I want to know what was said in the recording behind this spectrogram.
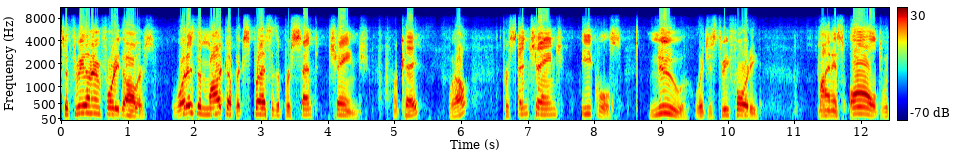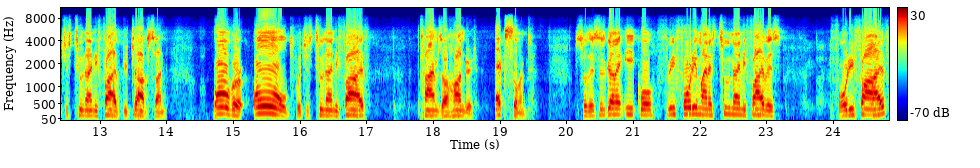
to $340. What is the markup expressed as a percent change? Okay, well, percent change equals new, which is 340, minus old, which is 295. Good job, son. Over old, which is 295, times 100. Excellent. So this is going to equal 340 minus 295 is 45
